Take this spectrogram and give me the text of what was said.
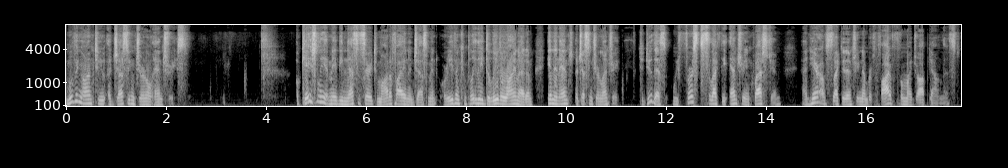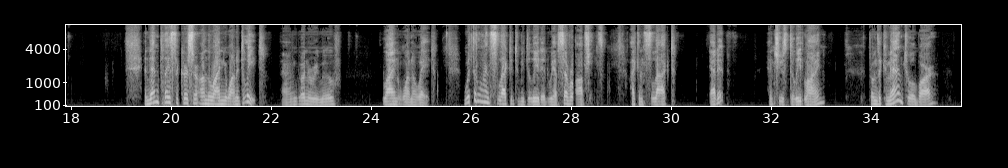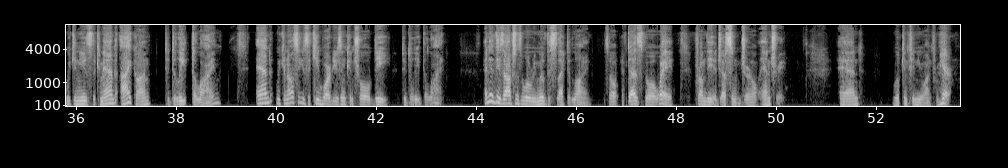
Moving on to adjusting journal entries. Occasionally it may be necessary to modify an adjustment or even completely delete a line item in an adjusting journal entry. To do this, we first select the entry in question, and here I've selected entry number 5 from my drop-down list, and then place the cursor on the line you want to delete. I'm going to remove line 108. With the line selected to be deleted, we have several options. I can select Edit and choose Delete Line. From the Command toolbar, we can use the Command icon to delete the line, and we can also use the keyboard using Control D to delete the line. Any of these options will remove the selected line, so it does go away from the adjusting journal entry. And we'll continue on from here.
